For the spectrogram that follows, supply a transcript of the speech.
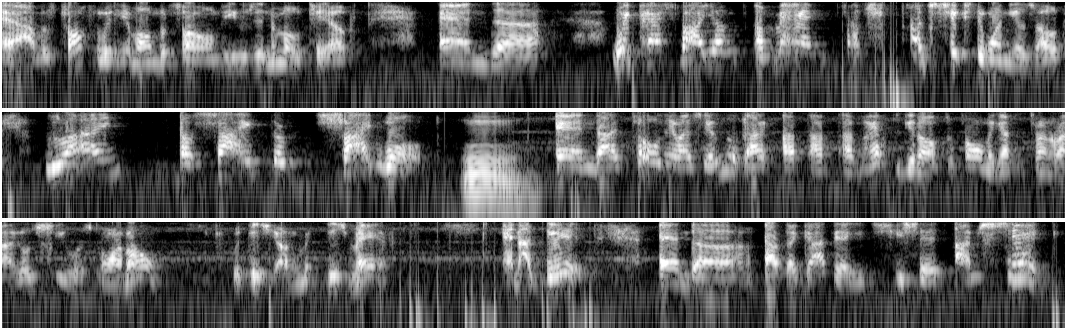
and I was talking with him on the phone. He was in the motel, and uh, we passed by a, young, a man, I'm 61 years old, lying beside the sidewalk. Mm. And I told him, I said, look, I, I, I I have to get off the phone. I got to turn around and go see what's going on with this young this man. And I did. And uh, after I got there, he, she said, I'm sick.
